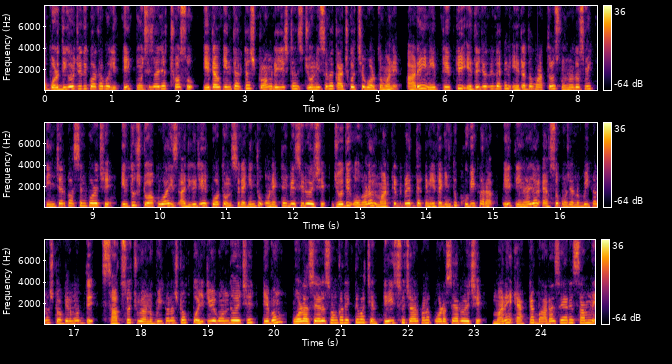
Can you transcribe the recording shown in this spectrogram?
ওপর দিকেও যদি কথা বলি, এই পঁচিশ হাজার ছশো, এটাও কিন্তু একটা স্ট্রং রেজিস্ট্যান্স জোন হিসেবে কাজ করছে বর্তমানে। আর এই নিফটি ফিফটি এতে যদি দেখেন, এটা তো মাত্র শূন্য দশমিক তিন চার পার্সেন্ট পড়েছে। কিন্তু স্টক ওয়াইজ আজকে যে পতন, সেটা কিন্তু অনেকটাই বেশি রয়েছে। যদি ওভারঅল মার্কেট ব্রেড দেখেন, এটা কিন্তু খুবই খারাপ। এই তিন হাজার একশো পঁচানব্বই খানা স্টকের মধ্যে, সাতশো চুরানব্বই খানা স্টক পজিটিভে বন্ধ হয়েছে এবং পড়া শেয়ারের সংখ্যা দেখতে পাচ্ছেন তেইশশো চারখানা পড়া শেয়ার রয়েছে। মানে একটা বাড়া শেয়ারের সামনে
